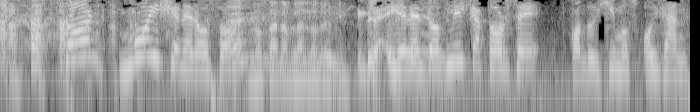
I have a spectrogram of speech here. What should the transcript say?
son muy generosos No están hablando de mí. y en el 2014, cuando dijimos, oigan,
